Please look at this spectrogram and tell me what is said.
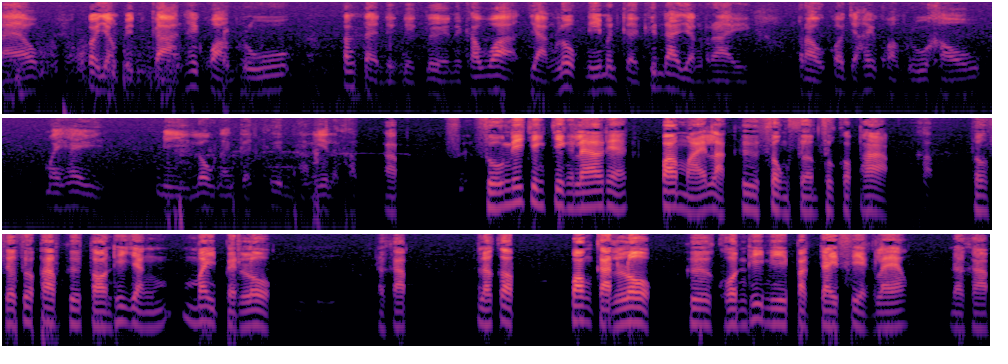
แล้ว ก็ยังเป็นการให้ความรู้ตั้งแต่เด็กๆเลยนะครับ ว่าอย่างโรคนี้มันเกิดขึ้นได้อย่างไร เราก็จะให้ความรู้เขาไม่ให้มีโรคนั้นเกิดขึ้นอย่างนี้แหละครับสูงนี้จริง ๆ แล้วเนี่ยเป้าหมายหลักคือส่งเสริมสุขภาพครับส่งเสริมสุขภาพคือตอนที่ยังไม่เป็นโรคนะครับ แล้วก็ ป้องกันโรคคือคนที่มีปัจจัยเสี่ยงแล้วนะครับ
